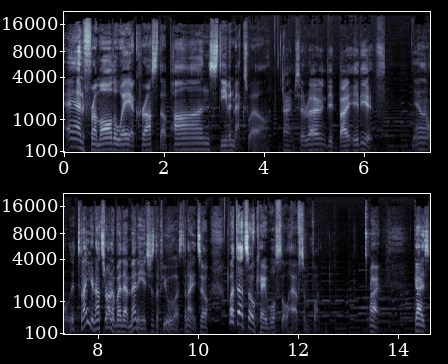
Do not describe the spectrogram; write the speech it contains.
And from all the way across the pond, Stephen Maxwell. I'm surrounded by idiots. Yeah, well, tonight you're not surrounded by that many. It's just a few of us tonight. So, but that's okay. We'll still have some fun. All right, guys.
